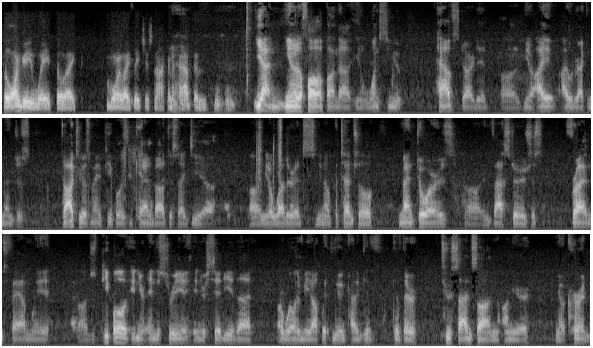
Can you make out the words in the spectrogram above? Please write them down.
the longer you wait, the like more likely it's just not going to mm-hmm. happen. Mm-hmm. Yeah, and you know, to follow up on that, you know, once you have started, uh, you know, I I would recommend just talk to as many people as you can about this idea. Uh, you know, whether it's you know potential mentors, uh, investors, just friends, family, uh, just people in your industry, in your city that are willing to meet up with you and kind of give give their two cents on on your you know current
